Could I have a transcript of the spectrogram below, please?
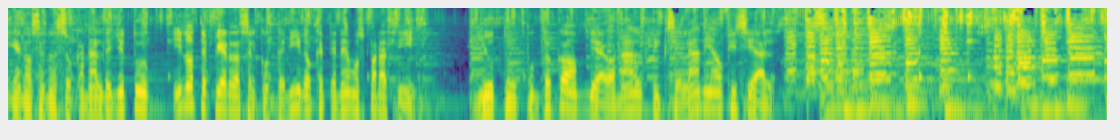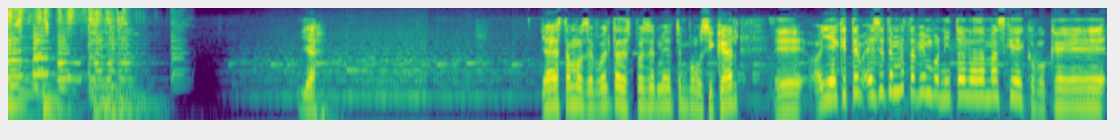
Síguenos en nuestro canal de YouTube y no te pierdas el contenido que tenemos para ti. youtube.com diagonal pixelania oficial. Ya. Ya estamos de vuelta después del medio tiempo musical. Eh, oye, ¿qué tem- ese tema está bien bonito, nada más que como que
